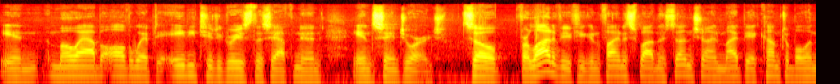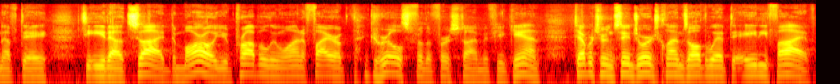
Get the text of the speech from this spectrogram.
in Moab all the way up to 82 degrees this afternoon in St. George. So for a lot of you, if you can find a spot in the sunshine, might be a comfortable enough day to eat outside. Tomorrow, you probably want to fire up the grills for the first time if you can. Temperature in St. George climbs all the way up to 85.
